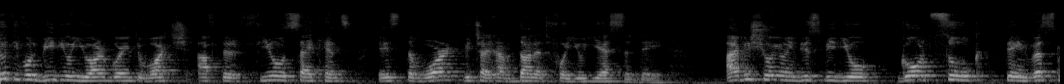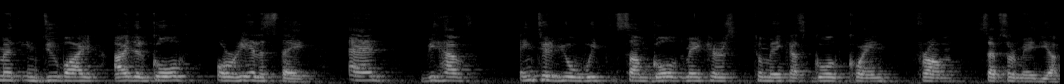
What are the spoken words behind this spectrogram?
beautiful video you are going to watch after few seconds is the work which I have done it for you yesterday. I will show you in this video gold souk, the investment in Dubai, either gold or real estate. And we have interview with some gold makers to make us gold coin from Sepsor Media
